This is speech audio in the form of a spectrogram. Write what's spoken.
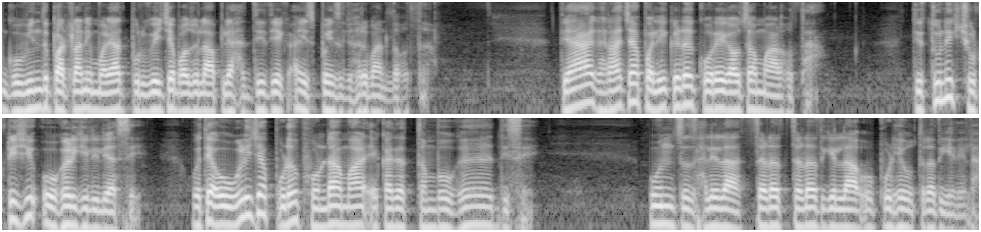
गोविंद पाटलांनी मळ्यात पूर्वेच्या बाजूला आपल्या हद्दीत एक ऐसपैस घर बांधलं होतं. त्या घराच्या पलीकडं कोरेगावचा माळ होता. तिथून एक छोटीशी ओघळ गेलेली असे व त्या ओघळीच्या पुढं फोंडा माळ एखाद्या तंबूगत दिसे. उंच झालेला चढत चढत गेला व पुढे उतरत गेलेला.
